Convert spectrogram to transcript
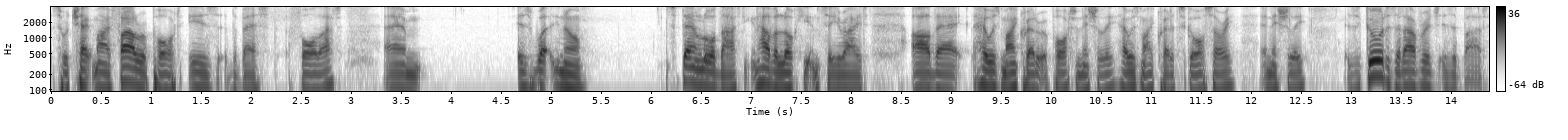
so check my file report is the best for that. Um, is what you know. So download that. You can have a look. You can see right. Are there? How is my credit report initially? How is my credit score? Sorry, initially. Is it good? Is it average? Is it bad?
